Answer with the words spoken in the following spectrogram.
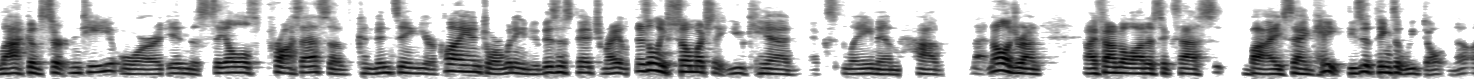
lack of certainty or in the sales process of convincing your client or winning a new business pitch, right? There's only so much that you can explain and have that knowledge around. I found a lot of success by saying, hey, these are things that we don't know.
